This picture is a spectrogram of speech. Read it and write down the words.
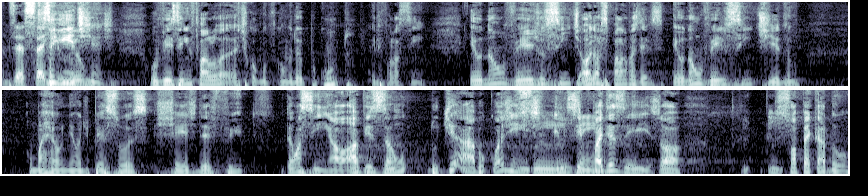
17 Seguinte, mil. gente. O vizinho falou, a gente convidou para o culto, ele falou assim, eu não vejo sentido, olha as palavras deles, eu não vejo sentido uma reunião de pessoas cheias de defeitos. Então, assim, a, a visão do diabo com a gente. Sim, ele sempre sim. vai dizer isso, ó, só pecador.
